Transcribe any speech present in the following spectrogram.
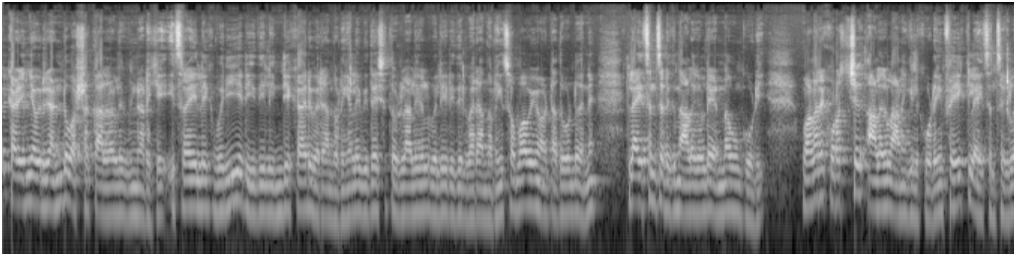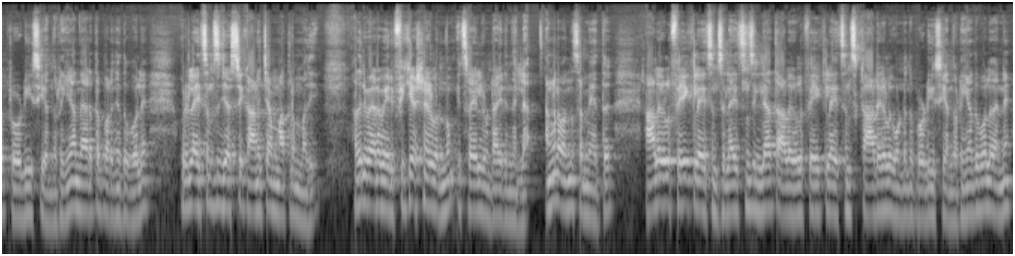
കഴിഞ്ഞ ഒരു രണ്ട് വർഷ കാലയളവിനിടയ്ക്ക് ഇസ്രായേലിലേക്ക് വലിയ രീതിയിൽ ഇന്ത്യക്കാർ വരാൻ തുടങ്ങി അല്ലെങ്കിൽ വിദേശ തൊഴിലാളികൾ വലിയ രീതിയിൽ വരാൻ തുടങ്ങി. സ്വാഭാവികമായിട്ട് അതുകൊണ്ട് തന്നെ ലൈസൻസ് എടുക്കുന്ന ആളുകളുടെ എണ്ണവും കൂടി. വളരെ കുറച്ച് ആളുകളാണെങ്കിൽ കൂടെയും ഫേക്ക് ലൈസൻസുകൾ പ്രൊഡ്യൂസ് ചെയ്യാൻ തുടങ്ങി. ഞാൻ നേരത്തെ പറഞ്ഞതുപോലെ ഒരു ലൈസൻസ് ജസ്റ്റ് കാണിച്ചാൽ മാത്രം മതി. അതിന് വേറെ വെരിഫിക്കേഷനുകളൊന്നും ഇസ്രായേലിൽ ഉണ്ടായിരുന്നില്ല. അങ്ങനെ വന്ന സമയത്ത് ആളുകൾ ഫേക്ക് ലൈസൻസ് ലൈസൻസ് ഇല്ലാത്ത ആളുകൾ ഫേക്ക് ലൈസൻസ് കാർഡുകൾ കൊണ്ടുവന്ന് പ്രൊഡ്യൂസ് ചെയ്യാൻ തുടങ്ങി. അതുപോലെ തന്നെ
